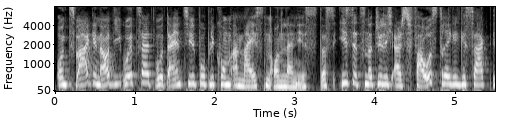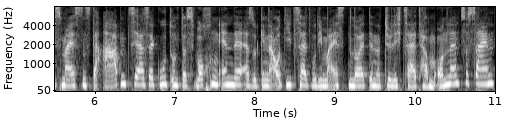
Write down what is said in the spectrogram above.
und zwar genau die Uhrzeit, wo dein Zielpublikum am meisten online ist. Das ist jetzt natürlich als Faustregel gesagt, ist meistens der Abend sehr, sehr gut und das Wochenende, also genau die Zeit, wo die meisten Leute natürlich Zeit haben, online zu sein.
